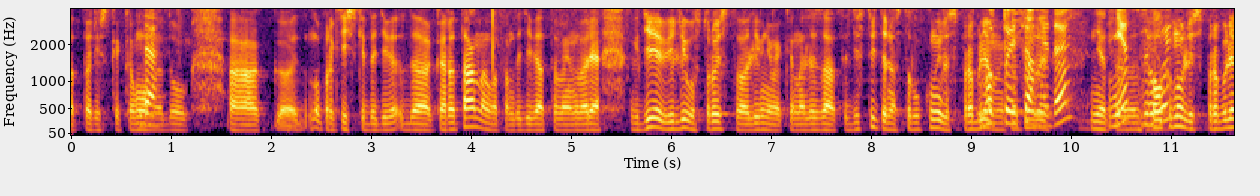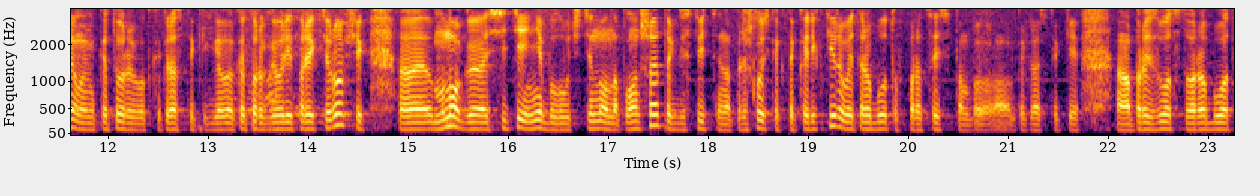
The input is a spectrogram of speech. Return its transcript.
от Парижской коммуны Да. до, а, ну, практически до, девя- до Каратанова, там, до 9 января, где ввели устройство ливневой канализации. Действительно столкнулись с проблемами, Вот той которые- самой, да? Нет, Нет, э, другой? столкнулись с проблемами, которые вот как раз-таки, о которых говорит проектировщик. Э, Много сетей не было учтено на планшетах, действительно, пришлось как-то корректировать работу в процессе там э, как раз-таки э, производства работ.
